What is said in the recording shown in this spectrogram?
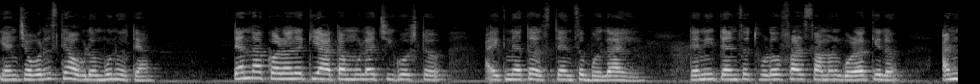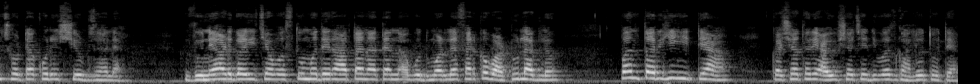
यांच्यावरच त्या अवलंबून होत्या. त्यांना कळलं की आता मुलाची गोष्ट ऐकण्यातच त्यांचं भलं आहे. त्यांनी त्यांचं थोडंफार सामान गोळा केलं आणि छोट्या खोलीत शिफ्ट झाल्या. जुन्या अडगळीच्या वस्तूमध्ये राहताना त्यांना गुदमरल्यासारखं वाटू लागलं. पण तरीही त्या कशा तरी आयुष्याचे दिवस घालत होत्या.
